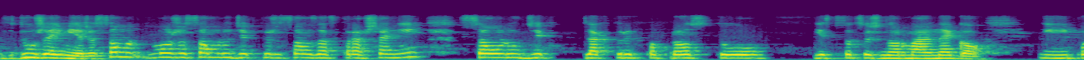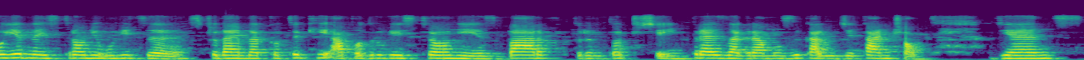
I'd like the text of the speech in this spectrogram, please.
w, dużej mierze. Są, może są ludzie, którzy są zastraszeni, są ludzie, dla których po prostu jest to coś normalnego. I po jednej stronie ulicy sprzedają narkotyki, a po drugiej stronie jest bar, w którym toczy się impreza, gra muzyka, ludzie tańczą. Więc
